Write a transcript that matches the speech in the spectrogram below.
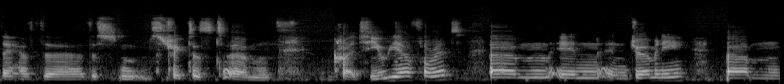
they have the, the strictest criteria for it um, in in Germany. Um,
